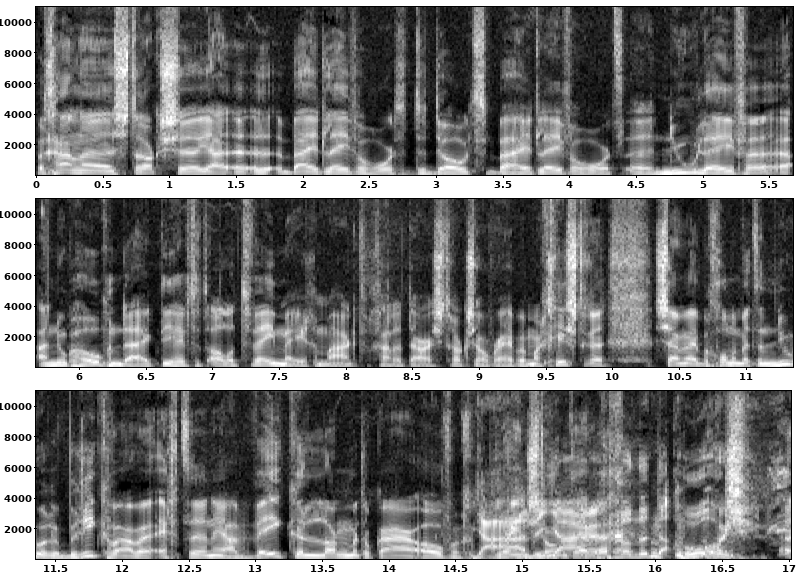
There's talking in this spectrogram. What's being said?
We gaan eh, straks, eh, ja, eh, bij het leven hoort de dood, bij het leven hoort nieuw leven. Anouk Hogendijk, die heeft het alle twee meegemaakt. We gaan het daar straks over hebben. Maar gisteren zijn wij begonnen met een nieuwe rubriek waar we echt nou ja, wekenlang met elkaar over Ja, de gebrainstormd jaren hebben. van de. Hoe, origineel,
